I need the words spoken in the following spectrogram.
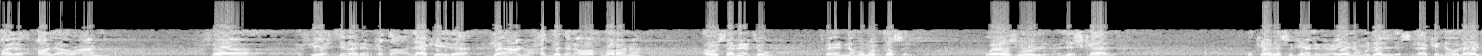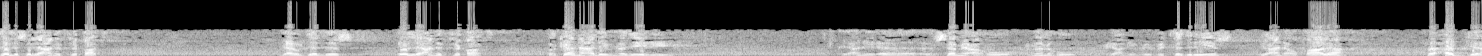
قال قال أو عن ففي احتمال انقطاع. لكن إذا جاء عنه حدثنا أو أخبرنا أو سمعت فإنه متصل. ويزول الإشكال. وكان سفيان بن عيينة مدلس لكنه لا يدلس إلا عن الثقات. لا يدلس إلا عن الثقات. فكان علي بن مديني يعني آه سمعه منه يعني بالتدريس بعنه قال فحج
